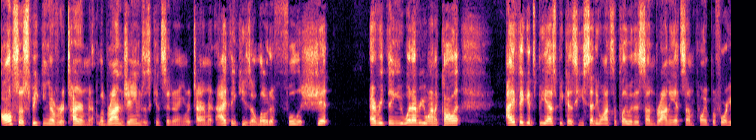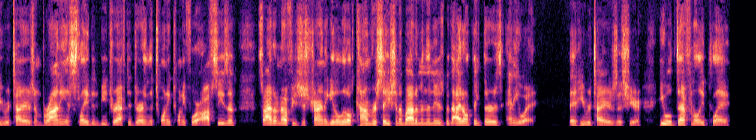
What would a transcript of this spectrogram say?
also, speaking of retirement, LeBron James is considering retirement. I think he's a load of full of shit. Everything, whatever you want to call it. I think it's BS because he said he wants to play with his son Bronny at some point before he retires, and Bronny is slated to be drafted during the 2024 offseason. So I don't know if he's just trying to get a little conversation about him in the news, but I don't think there is any way that he retires this year. He will definitely play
